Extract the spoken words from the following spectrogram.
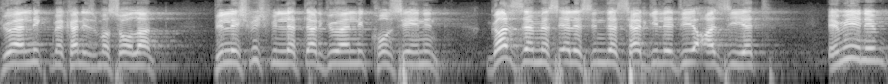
güvenlik mekanizması olan Birleşmiş Milletler Güvenlik Konseyi'nin Gazze meselesinde sergilediği aziyet eminim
